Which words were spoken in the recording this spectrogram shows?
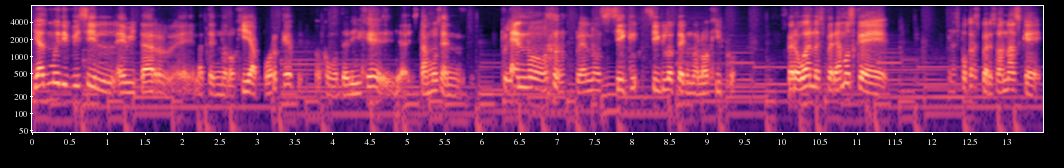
ya es muy difícil evitar la tecnología, porque, como te dije, estamos en pleno, pleno siglo tecnológico. Pero bueno, esperemos que las pocas personas que,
